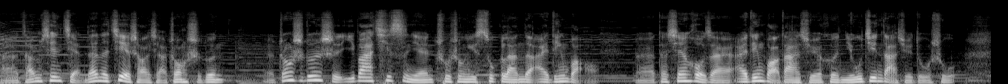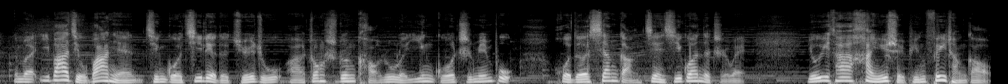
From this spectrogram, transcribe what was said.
啊，咱们先简单的介绍一下庄士敦。呃，庄士敦是一八七四年出生于苏格兰的爱丁堡，呃，他先后在爱丁堡大学和牛津大学读书。那么，一八九八年，经过激烈的角逐啊，庄士敦考入了英国殖民部，获得香港见习官的职位。由于他汉语水平非常高，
